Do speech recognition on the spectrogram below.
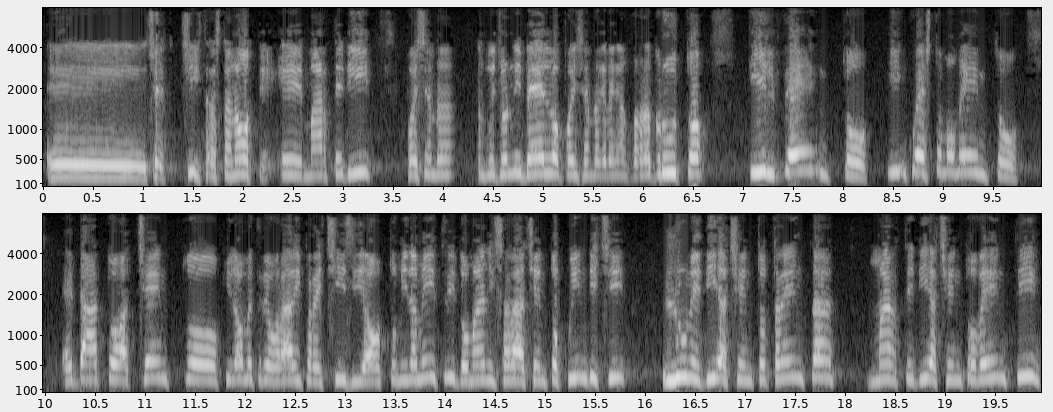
e, cioè, sì, tra stanotte e martedì, poi sembra due giorni bello, poi sembra che venga ancora brutto. Il vento in questo momento è dato a 100 km orari precisi a 8000 metri, domani sarà a 115, lunedì a 130, martedì a 120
